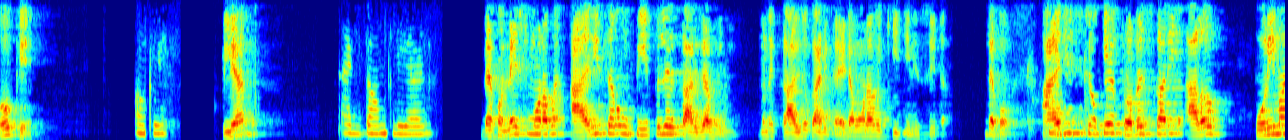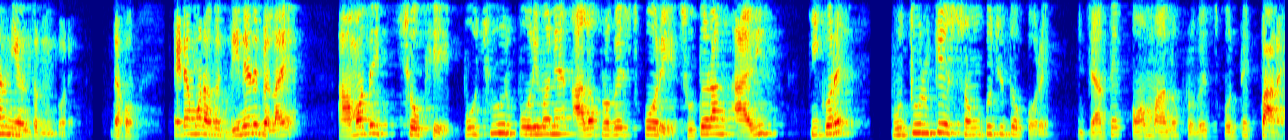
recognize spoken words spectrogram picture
ওকে? ওকে। ক্লিয়ার? একদম ক্লিয়ার। দেখো নেক্সট মনে হবে আইরিস এবং পিপলের কার্যাবলী মানে কার্যকারিতা। এটা মনে হবে কি জিনিস সেটা? দেখো আইরিস চোখে প্রবেশকারী আলো পরিমাণ নিয়ন্ত্রণ করে। দেখো এটা মনে হবে দিনের বেলায় আমাদের চোখে প্রচুর পরিমাণে আলো প্রবেশ করে। সুতরাং আইরিস কি করে? পুতুলকে সংকুচিত করে যাতে কম আলো প্রবেশ করতে পারে।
